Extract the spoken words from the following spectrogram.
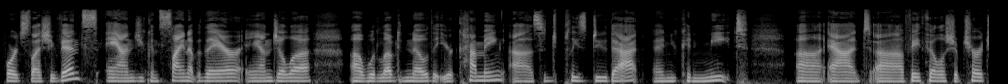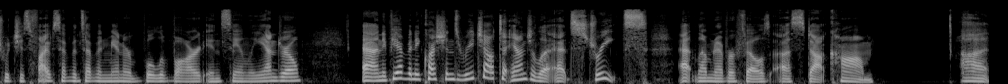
forward slash events, and you can sign up there. Angela uh, would love to know that you're coming, uh, so please do that. And you can meet uh, at uh, Faith Fellowship Church, which is 577 Manor Boulevard in San Leandro. And if you have any questions, reach out to Angela at streets at loveneverfailsus.com. Uh,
